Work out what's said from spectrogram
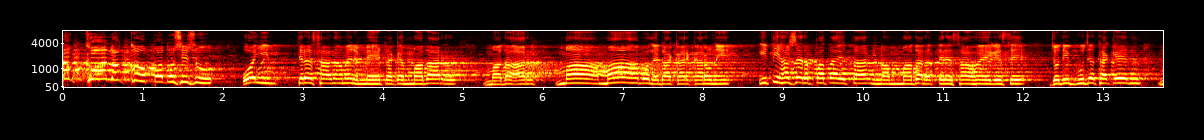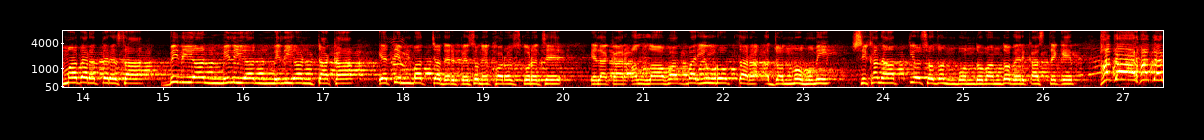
লক্ষ লক্ষ পদ শিশু ওই তেরেসা নামের মেয়েটাকে মাদার মাদার মা মা বলে ডাকার কারণে ইতিহাসের পাতায় তার নাম মাদার তেরেসা হয়ে গেছে। যদি বুঝে থাকেন, Mother Teresa, billion, million million টাকা এতিম বাচ্চাদের পেছনে খরচ করেছে। এলাকার আল্লাহ আকবার ইউরোপ তার জন্মভূমি, সেখানে আত্মীয় স্বজন বন্ধু বান্ধবের কাছ থেকে হাজার হাজার,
